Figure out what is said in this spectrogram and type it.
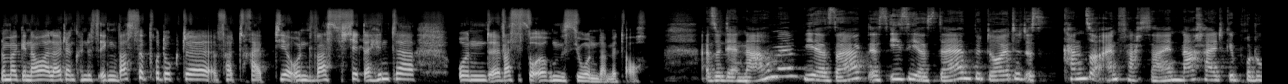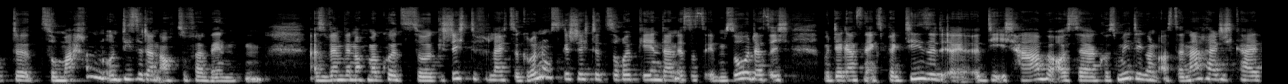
noch mal genauer erläutern könntest, irgendwas für Produkte vertreibt ihr und was steht dahinter und äh, was ist so eure Mission damit auch? Also der Name, wie er sagt, As Easy As That bedeutet, es kann so einfach sein, nachhaltige Produkte zu machen und diese dann auch zu verwenden. Also wenn wir noch mal kurz zur Geschichte, vielleicht zur Gründungsgeschichte zurückgehen, dann ist es eben so, dass ich mit der ganzen Expertise, äh, die ich habe aus der Kosmetik und aus der Nachhaltigkeit,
